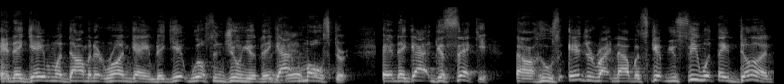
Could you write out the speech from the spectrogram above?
and they gave him a dominant run game. They get Wilson Jr. They, they got did. Mostert, and they got Gesicki uh, who's injured right now. But Skip, you see what they've done.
